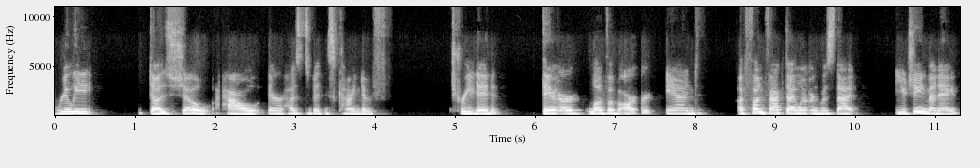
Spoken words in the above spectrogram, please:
really does show how their husbands kind of treated their love of art. And a fun fact I learned was that Eugene Manet,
